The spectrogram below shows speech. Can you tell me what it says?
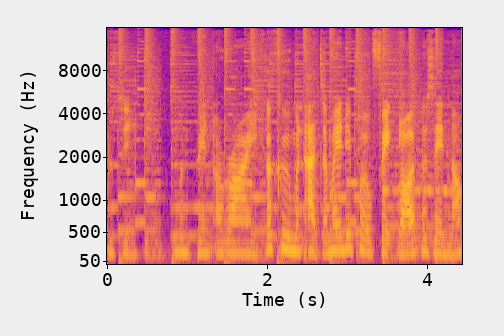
ดูสิ มันเป็นอะไร ก็คือมันอาจจะไม่ได้เพอร์เฟกร้อยเปอร์เซ็นต์เนาะ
